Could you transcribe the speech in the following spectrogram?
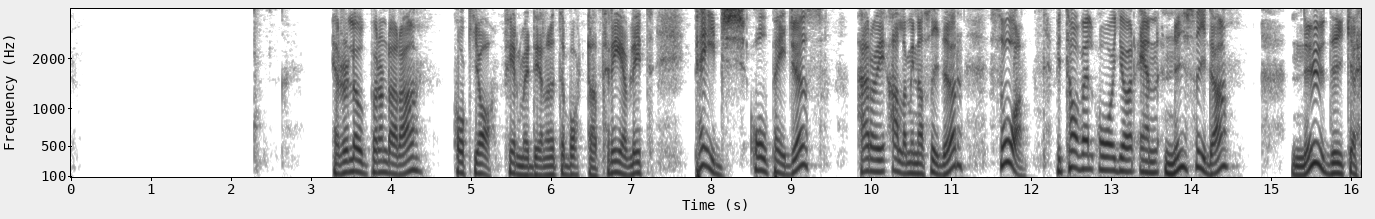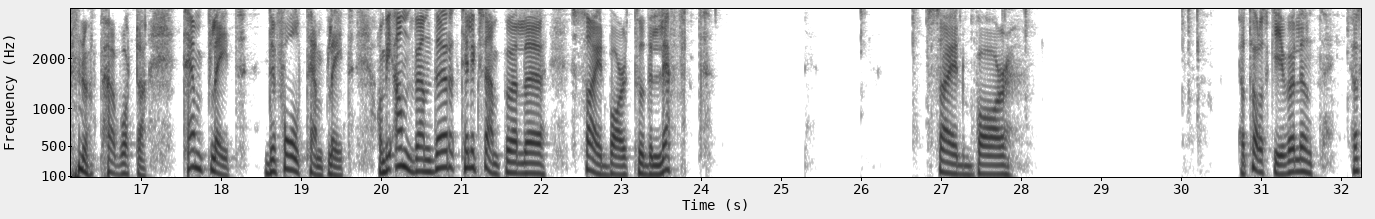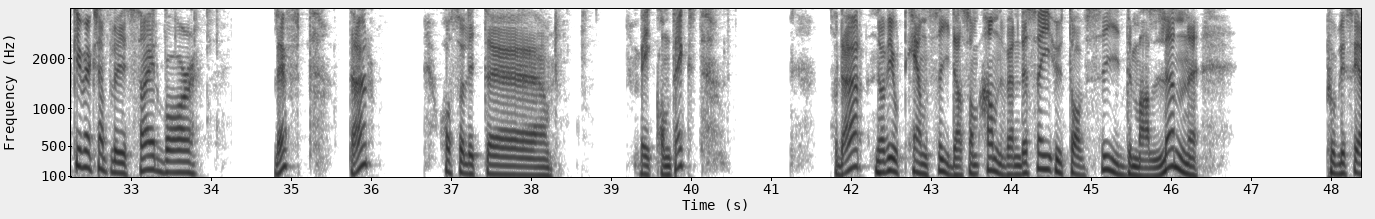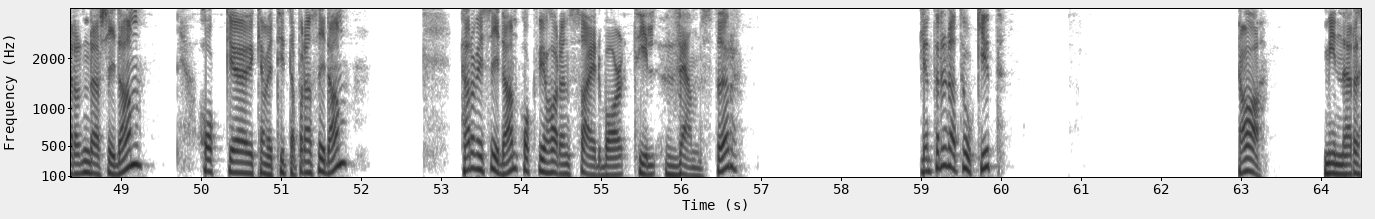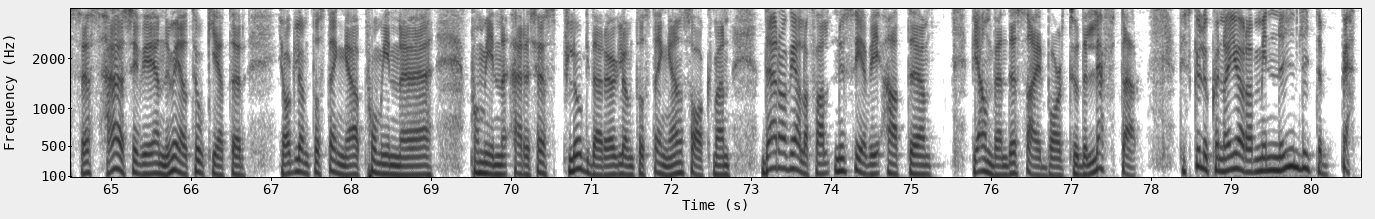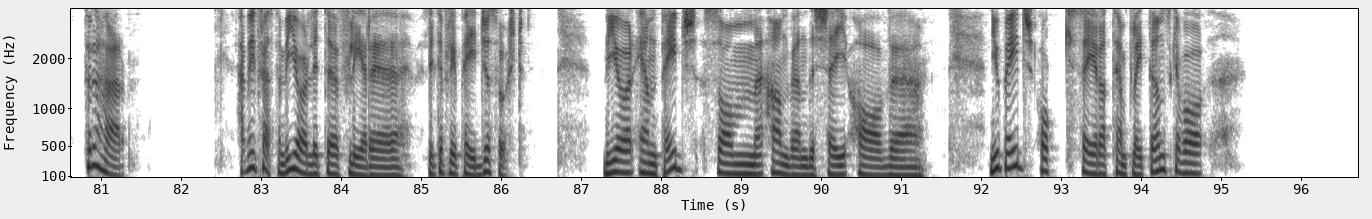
En reload på den där. Och ja, felmeddelandet är borta. Trevligt. Page, all pages. Här har vi alla mina sidor. Så, vi tar väl och gör en ny sida. Nu dyker den upp här borta. Template, default template. Om vi använder till exempel eh, sidebar to the left. Sidebar. Jag tar och skriver, jag skriver exempelvis sidebar left där. Och så lite eh, bake-kontext. Sådär, nu har vi gjort en sida som använder sig utav sidmallen. Publicera den där sidan. Och eh, kan vi titta på den sidan. Här har vi sidan och vi har en sidebar till vänster. Är inte det där tokigt? Ja, min RSS. Här ser vi ännu mer tokigheter. Jag har glömt att stänga på min, eh, på min RSS-plugg där. Jag har glömt att stänga en sak. Men där har vi i alla fall, nu ser vi att eh, vi använder sidebar to the left där. Vi skulle kunna göra menyn lite bättre här. Här vi förresten, vi gör lite fler, eh, lite fler pages först. Vi gör en page som använder sig av eh, New Page och säger att templaten ska vara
